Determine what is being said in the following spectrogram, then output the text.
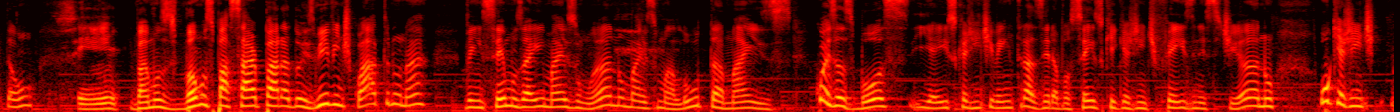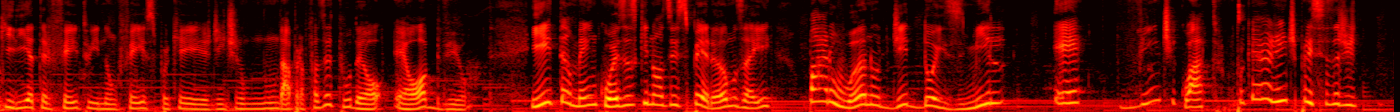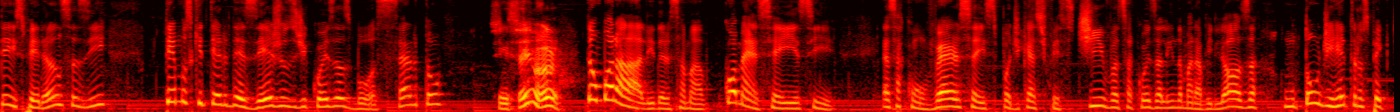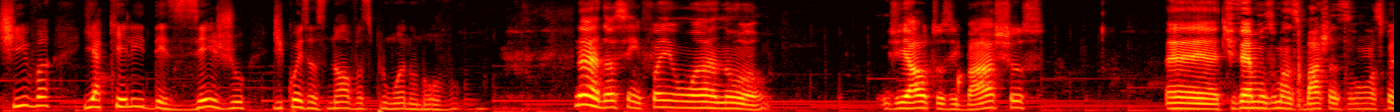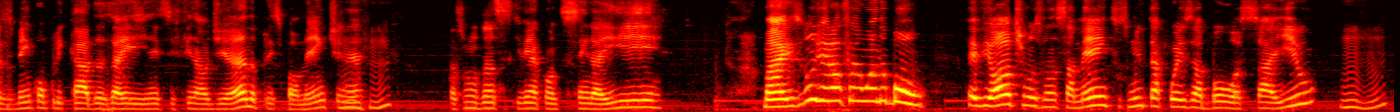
Então, Sim. vamos, vamos passar para 2024, né? Vencemos aí mais um ano, mais uma luta, mais coisas boas e é isso que a gente vem trazer a vocês, o que, que a gente fez neste ano, o que a gente queria ter feito e não fez, porque a gente não, não dá para fazer tudo, é, é óbvio. E também coisas que nós esperamos aí para o ano de 2024, porque a gente precisa de ter esperanças e temos que ter desejos de coisas boas, certo? Sim, senhor. Então bora lá, líder Samar. Comece aí esse, essa conversa, esse podcast festivo, essa coisa linda, maravilhosa, um tom de retrospectiva e aquele desejo de coisas novas para um ano novo. Nada, assim, foi um ano de altos e baixos. É, tivemos umas baixas, umas coisas bem complicadas aí nesse final de ano, principalmente, né? Uhum. As mudanças que vem acontecendo aí. Mas, no geral, foi um ano bom. Teve ótimos lançamentos, muita coisa boa saiu. Uhum.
